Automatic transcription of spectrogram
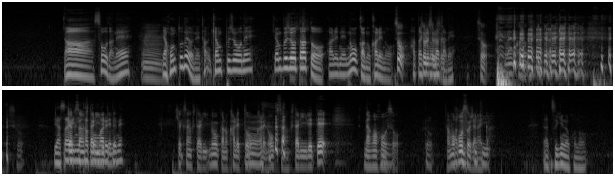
ーあーそうだねうん。いや本当だよね。たキャンプ場ね。キャンプ場とあとあれね農家の彼のそう。畑の中ね。そう。農家の。野菜にお客さん二人囲ま入れてね。お客さん2人農家の彼とうん。彼の奥さん2人入れて生放送、と。生放送じゃないか。だ次のこの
